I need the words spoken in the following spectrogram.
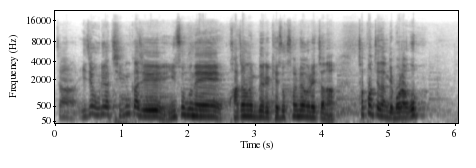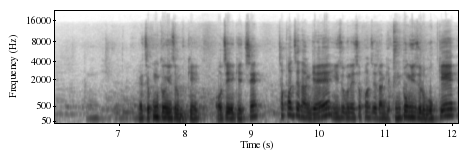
자, 이제 우리가 지금까지 인수분해 과정들을 계속 설명을 했잖아. 첫 번째 단계 뭐라고? 그렇지, 공통인수로 묶기. 어제 얘기했지? 첫 번째 단계, 인수분해 첫 번째 단계, 공통인수로 묶기.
